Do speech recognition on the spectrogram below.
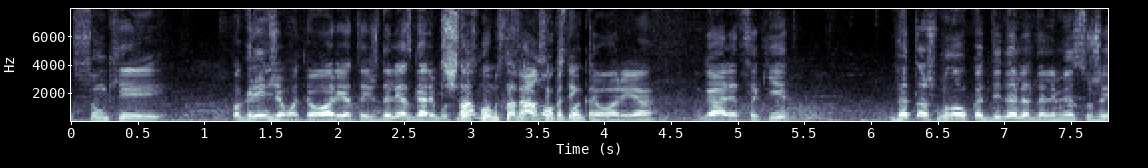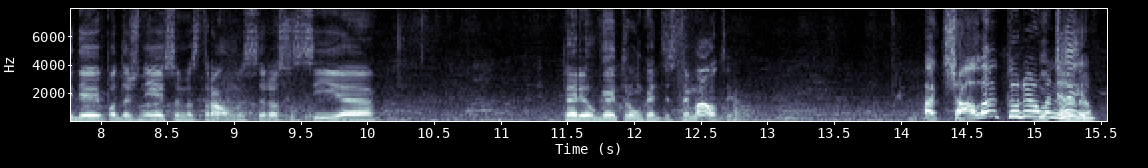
sunkiai pagrindžiama teorija, tai iš dalies gali būti Šitas mums labiausiai patinka. teorija, gali atsakyti. Bet aš manau, kad didelė dalimi su žaidėjų padažnėjusiomis traumomis yra susiję per ilgai trunkantis taimautai. Atšalą turiu Nu, omeny? taip. ne?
